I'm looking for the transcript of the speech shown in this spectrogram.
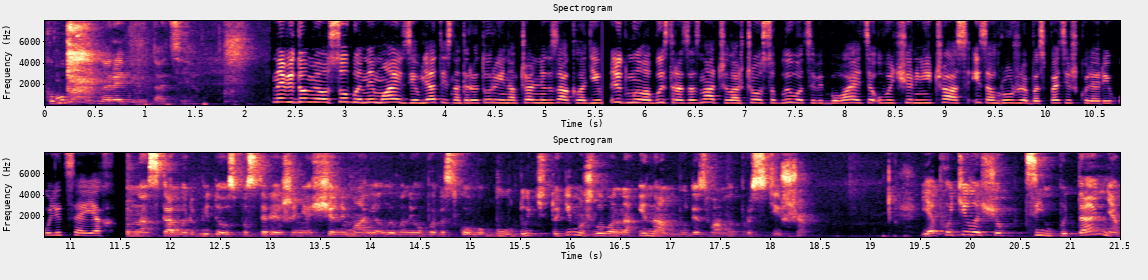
Кому потрібна реабілітація? Невідомі особи не мають з'являтись на території навчальних закладів. Людмила Бистра зазначила, що особливо це відбувається у вечірній час і загрожує безпеці школярів у ліцеях. У нас камер відеоспостереження ще немає, але вони обов'язково будуть. Тоді, можливо, і нам буде з вами простіше. Я б хотіла, щоб цим питанням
